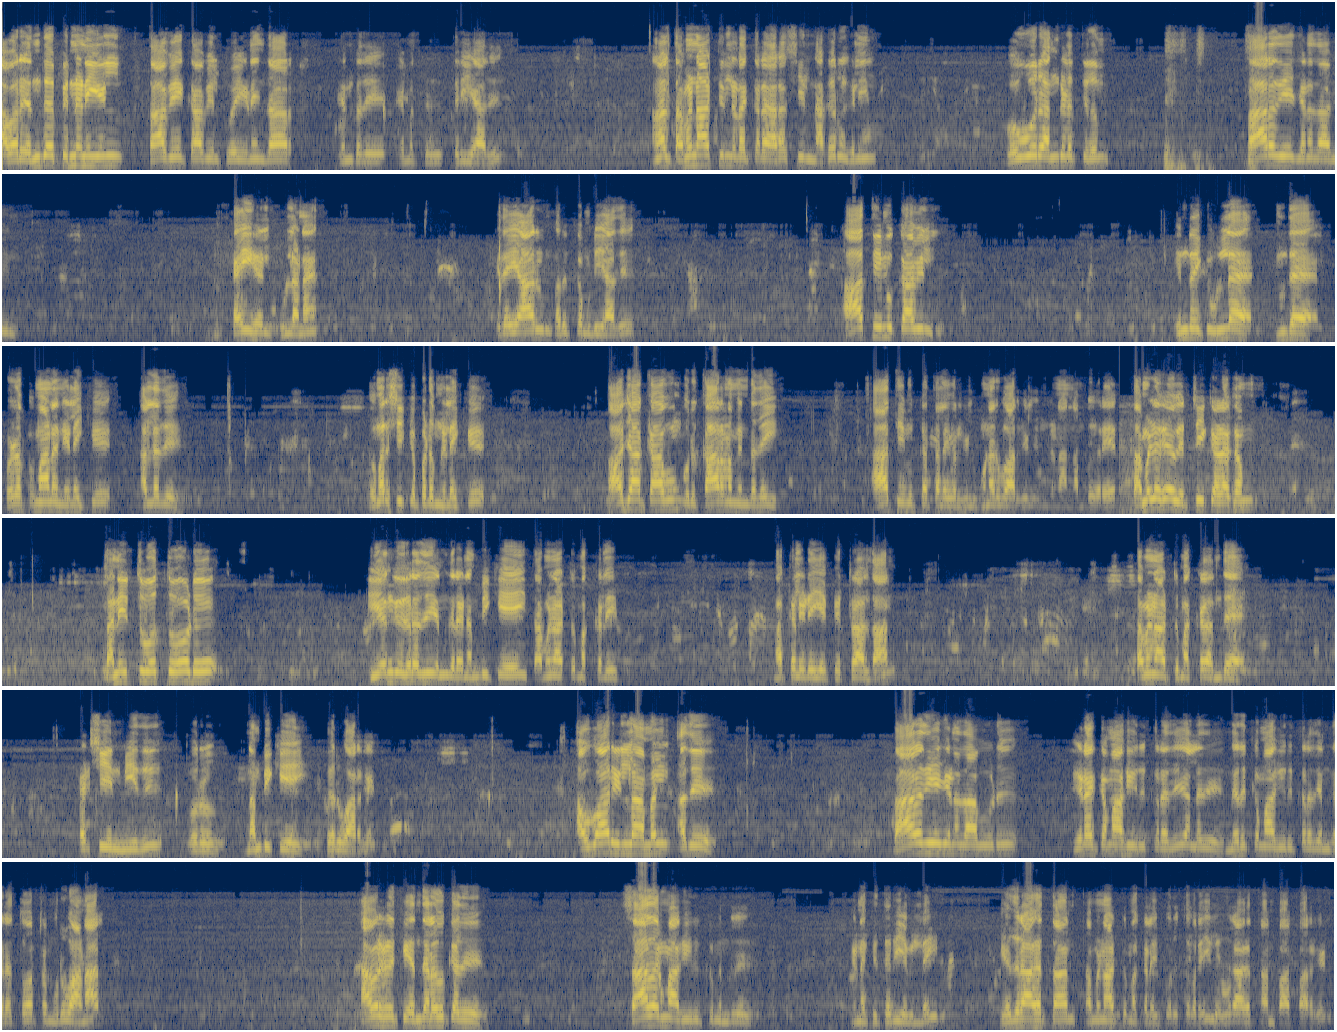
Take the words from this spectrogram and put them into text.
அவர் எந்த பின்னணியில் தாவேகாவில் போய் இணைந்தார் என்பது எமக்கு தெரியாது. ஆனால் தமிழ்நாட்டில் நடக்கிற அரசியல் நகர்வுகளில் ஒவ்வொரு அங்கிடத்திலும் பாரதிய ஜனதாவின் கைகள் உள்ளன. இதை யாரும் மறுக்க முடியாது. அதிமுகவில் இன்றைக்கு உள்ள இந்த குழப்பமான நிலைக்கு அல்லது விமர்சிக்கப்படும் நிலைக்கு பாஜகவும் ஒரு காரணம் என்பதை அதிமுக தலைவர்கள் உணர்வார்கள் என்று நான் நம்புகிறேன். தமிழக வெற்றி கழகம் தனித்துவத்தோடு இயங்குகிறது என்கிற நம்பிக்கையை தமிழ்நாட்டு மக்களின் மக்களிடையே பெற்றால்தான் தமிழ்நாட்டு மக்கள் அந்த கட்சியின் மீது ஒரு நம்பிக்கையை பெறுவார்கள். அவ்வாறு இல்லாமல் அது பாரதிய ஜனதாவோடு இணக்கமாக இருக்கிறது அல்லது நெருக்கமாக இருக்கிறது என்கிற தோற்றம் உருவானால் அவர்களுக்கு எந்த அளவுக்கு அது சாதகமாக இருக்கும் என்று எனக்கு தெரியவில்லை. எதிராகத்தான் தமிழ்நாட்டு மக்களை பொறுத்தவரையில் எதிராகத்தான் பார்ப்பார்கள்.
